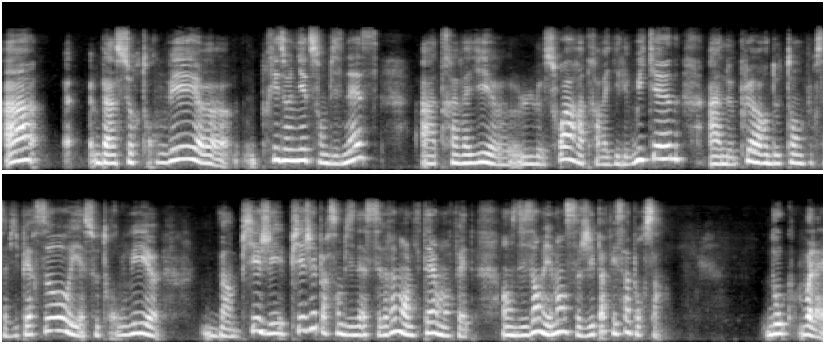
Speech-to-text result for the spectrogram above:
à euh, bah, se retrouver euh, prisonnier de son business, à travailler le soir, à travailler les week-ends, à ne plus avoir de temps pour sa vie perso et à se trouver ben, piégé, piégé par son business, c'est vraiment le terme en fait, en se disant mais mince, j'ai pas fait ça pour ça. Donc voilà,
